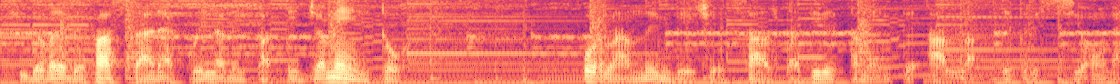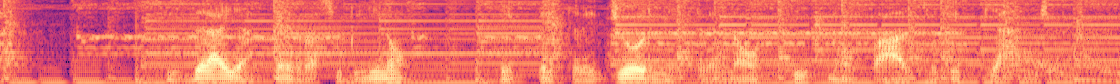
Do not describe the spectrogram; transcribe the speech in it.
si dovrebbe passare a quella del patteggiamento. Orlando invece salta direttamente alla depressione. Si sdraia a terra supino e per tre giorni e tre notti non fa altro che piangere.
